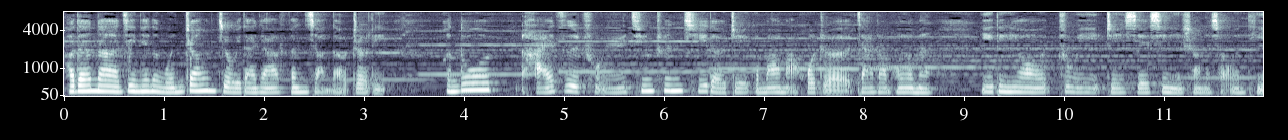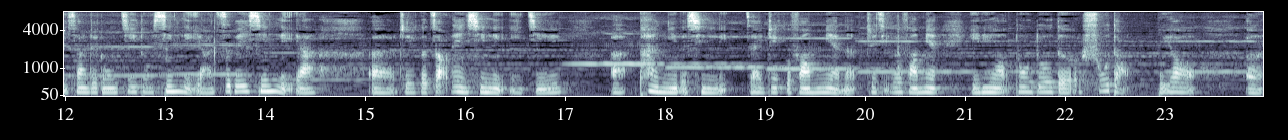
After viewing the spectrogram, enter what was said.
好的，那今天的文章就为大家分享到这里。很多孩子处于青春期的这个妈妈或者家长朋友们，一定要注意这些心理上的小问题，像这种嫉妒心理呀、自卑心理呀、呃这个早恋心理以及啊叛逆的心理，在这个方面呢，这几个方面一定要多多的疏导，不要呃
